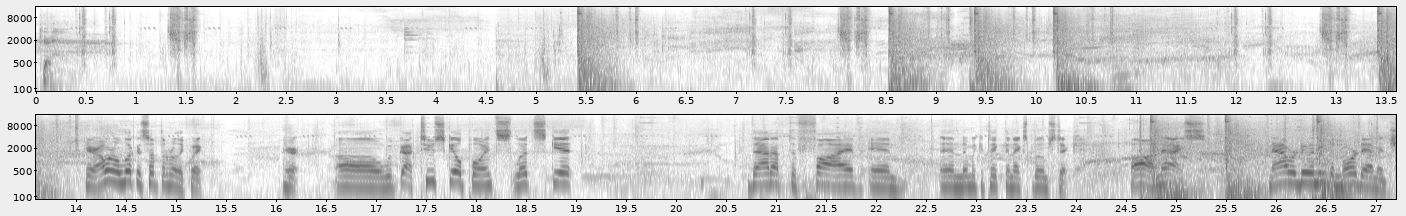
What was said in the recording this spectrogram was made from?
Okay. Here, I want to look at something really quick. Here, uh, we've got two skill points. Let's get that up to five, and and then we can take the next boomstick. Oh, nice. Now we're doing even more damage.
